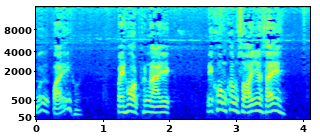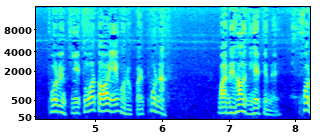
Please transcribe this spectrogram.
มึงไป ไปหอดพนายนี่คมคำสอยอยู่ใส่พวกนั้นขี่ตัวต่อเองคนไปพุ่นอะบ้านในเฮาที่เฮ็ดยังไงคน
